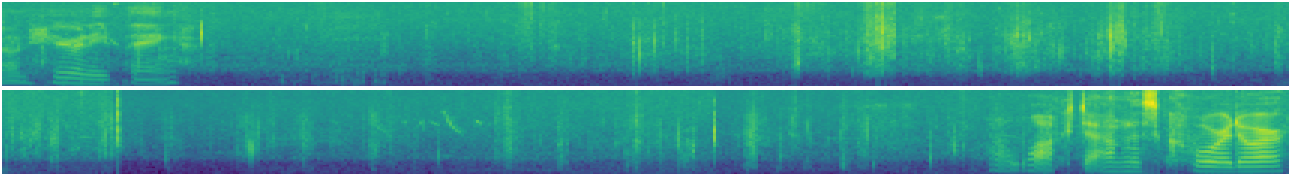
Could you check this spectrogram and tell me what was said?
I don't hear anything. I'll walk down this corridor.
